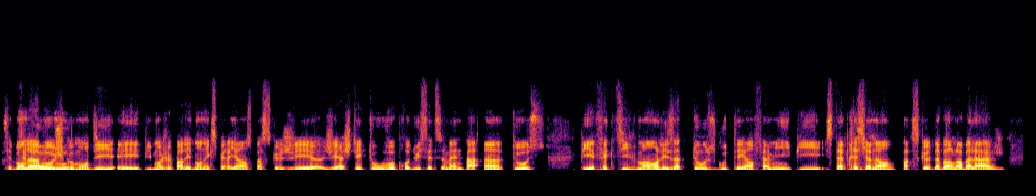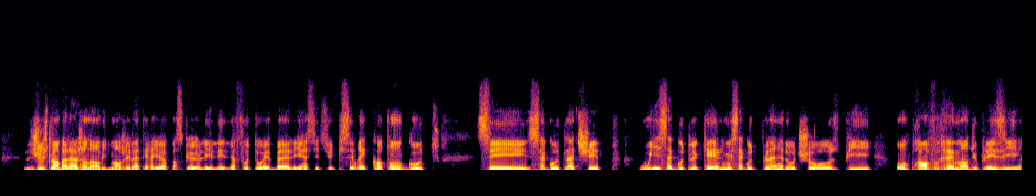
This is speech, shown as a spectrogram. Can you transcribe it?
C'est bon dans la bouche, comme on dit. Et puis moi, je vais parler de mon expérience parce que euh, j'ai acheté tous vos produits cette semaine, pas un, tous. Effectivement, on les a tous goûtés en famille. Puis c'est impressionnant parce que d'abord, l'emballage, Juste l'emballage, on a envie de manger l'intérieur parce que la photo est belle et ainsi de suite. Puis c'est vrai que quand on goûte, ça goûte la chip. Oui, ça goûte lequel, mais ça goûte plein d'autres choses. Puis on prend vraiment du plaisir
